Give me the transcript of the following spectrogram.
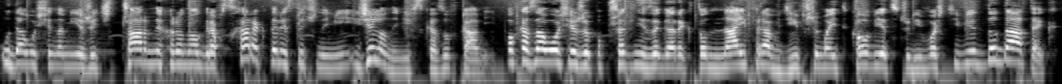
udało się namierzyć czarny chronograf z charakterystycznymi zielonymi wskazówkami. Okazało się, że poprzedni zegarek to najprawdziwszy majtkowiec, czyli właściwie dodatek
